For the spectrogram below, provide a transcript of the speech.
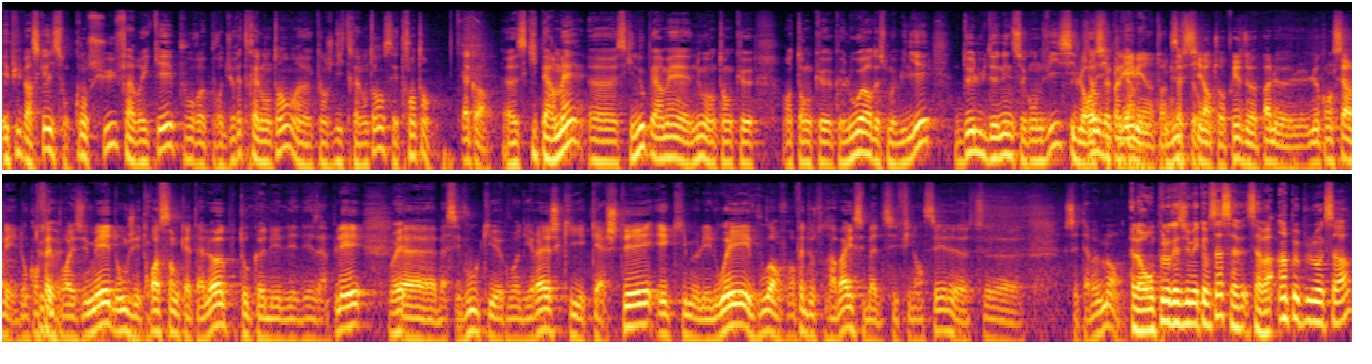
et puis parce qu'ils sont conçus, fabriqués pour, pour durer très longtemps. Quand je dis très longtemps, c'est 30 ans. D'accord. Euh, ce qui permet, euh, ce qui nous permet, nous, en tant que, en tant que, que loueur de ce mobilier, de lui donner une seconde vie si le, recycler, bien entendu, Exactement. si l'entreprise ne veut pas le, le conserver. Donc, en Tout fait, pour résumer, donc j'ai 300 catalogues plutôt que des, des, des appelés. Oui. Euh, bah, c'est vous qui, comment dirais-je, qui, qui achetez et qui me les louez. Et vous, en, en fait, votre travail, c'est bah, financer euh, ce cet abonnement. Alors on peut le résumer comme ça, ça, ça va un peu plus loin que ça.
